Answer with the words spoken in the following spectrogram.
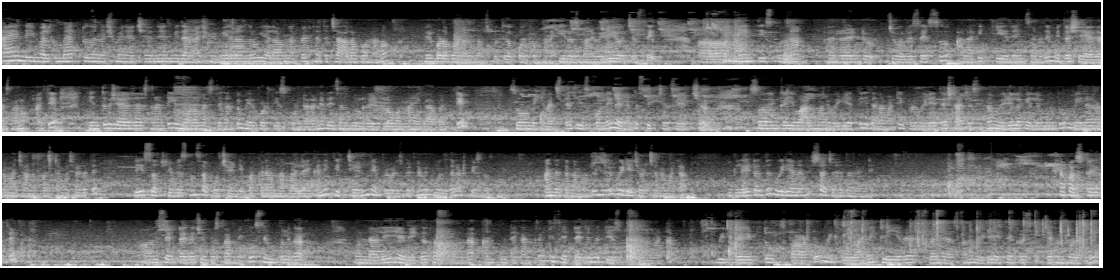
Hi అండి welcome back to Dhanalakshmi nature. నేను మీ ధనలక్ష్మి. మీరందరూ ఎలా ఉన్నారు ఫ్రెండ్స్? అయితే చాలా బాగున్నాను. మీరు కూడా బాగున్నాను మనస్ఫూర్తిగా కోరుకుంటున్నాను. ఈరోజు మన వీడియో వచ్చేసి నేను తీసుకున్న రెండు జ్యువెలరీ సెట్స్ అలాగే ఇయర్ రింగ్స్ అనేది మీతో షేర్ చేస్తాను. అయితే ఎందుకు షేర్ చేస్తానంటే ఈ మోడల్ నచ్చితే కనుక మీరు కూడా తీసుకుంటారని రీజనబుల్ రేట్లో ఉన్నాయి కాబట్టి. సో మీకు నచ్చితే తీసుకోండి లేదంటే స్కిప్ చేసేయచ్చు. సో ఇంకా ఇవాళ మన వీడియో అయితే ఇదనమాట ఇప్పుడు వీడియో అయితే స్టార్ట్ చేసేద్దాం. వీడియోలోకి వెళ్ళే ముందు మీరు ఎవరైనా మన ఛానల్ ఫస్ట్ టైం వచ్చినట్టయితే ప్లీజ్ సబ్స్క్రైబ్ చేసుకుని సపోర్ట్ చేయండి. పక్కనే ఉన్న బెల్ ఐకాన్ని క్లిక్ చేయండి. నేను ఎప్పుడు విడిచిపెట్టినా పెట్టినా మీకు ముందుగా నోటిఫికేషన్ వస్తుంది. అందరికన్నా ముందు మీరు వీడియో చూడొచ్చు అనమాట మీకు లేట్ వద్దు వీడియో అనేది స్టార్ట్ చేద్దాం ఫస్ట్ అయితే. ఈ సెట్ అయితే చూపిస్తాను మీకు. సింపుల్గా ఉండాలి హెవీగా కాకుండా అనుకుంటే కనుక ఈ సెట్ అయితే మీరు తీసుకోవచ్చు అనమాట వీటి రేట్తో పాటు మీకు అన్నీ క్లియర్గా ఎక్స్ప్లెయిన్ చేస్తాను. వీడియో అయితే ఎక్కడ స్కిప్ చేయకుండా చూడండి.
